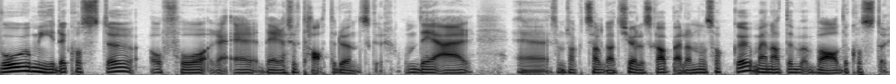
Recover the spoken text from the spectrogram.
hvor mye det koster å få det resultatet du ønsker. Om det er eh, som sagt salg av et kjøleskap eller noen sokker, men at det, hva det koster.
